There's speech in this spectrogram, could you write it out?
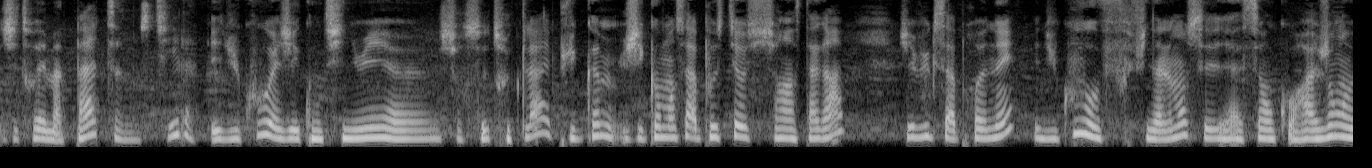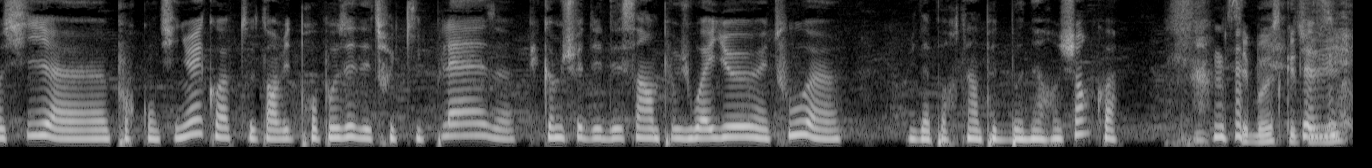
J'ai trouvé ma patte, mon style. Et du coup, ouais, j'ai continué euh, sur ce truc-là. Et puis comme j'ai commencé à poster aussi sur Instagram, j'ai vu que ça prenait. Et du coup, finalement, c'est assez encourageant aussi euh, pour continuer, quoi. T'as envie de proposer des trucs qui plaisent. Puis comme je fais des dessins un peu joyeux et tout, euh, d'apporter un peu de bonheur aux gens, quoi. C'est beau ce que tu dis.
